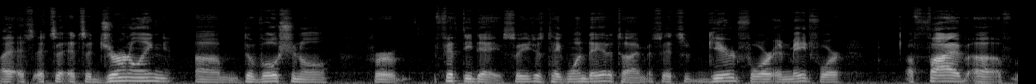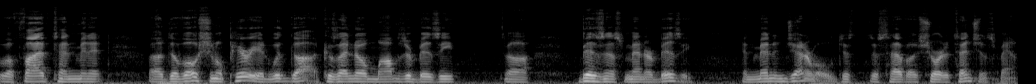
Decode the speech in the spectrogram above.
uh, it's it's a it's a journaling um, devotional for 50 days. So you just take one day at a time. It's, it's geared for and made for a five uh, a five ten minute uh, devotional period with God because I know moms are busy, uh, businessmen are busy, and men in general just just have a short attention span.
